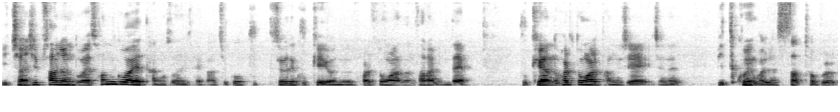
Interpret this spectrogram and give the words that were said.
2014년도에 선거에 당선이 돼가지고 국- 스웨덴 국회의원으로 활동하는 사람인데 국회의원 활동할 당시에 이제는 비트코인 관련 스타트업을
